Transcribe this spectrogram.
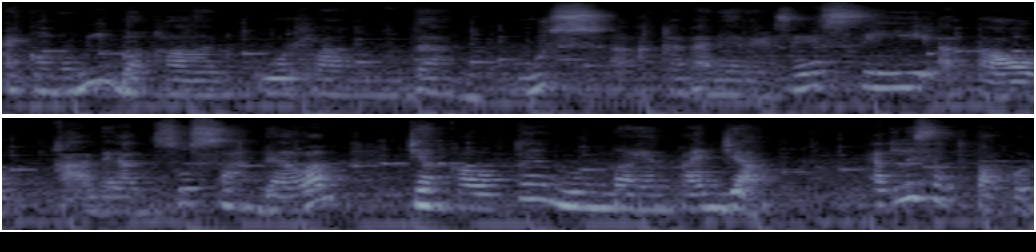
ekonomi bakalan kurang bagus, akan ada resesi atau keadaan susah dalam jangka waktu yang lumayan panjang, at least satu tahun.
